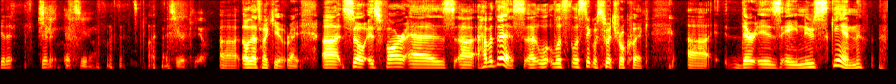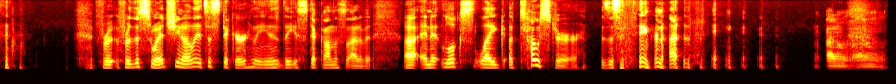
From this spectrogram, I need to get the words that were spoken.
Get it? Get it? That's you. That's your cue. Uh, oh, that's my cue, right? Uh, so as far as uh, how about this? Uh, l- let's let's stick with Switch real quick. Uh, there is a new skin for for the Switch. You know, it's a sticker that you, that you stick on the side of it, uh, and it looks like a toaster. Is this a thing or not a thing? I don't. I don't.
